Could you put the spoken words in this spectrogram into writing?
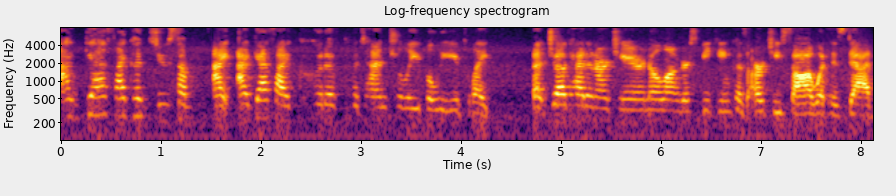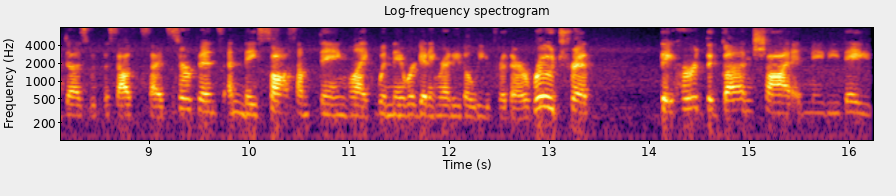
I guess I could do some. I, I guess I could have potentially believed like that Jughead and Archie are no longer speaking because Archie saw what his dad does with the Southside Serpents, and they saw something like when they were getting ready to leave for their road trip. They heard the gunshot, and maybe they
